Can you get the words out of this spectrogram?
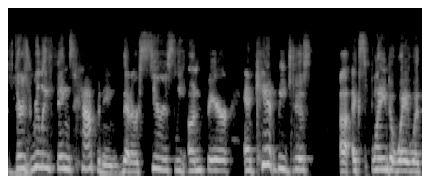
There's really things happening that are seriously unfair and can't be just uh, explained away with,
